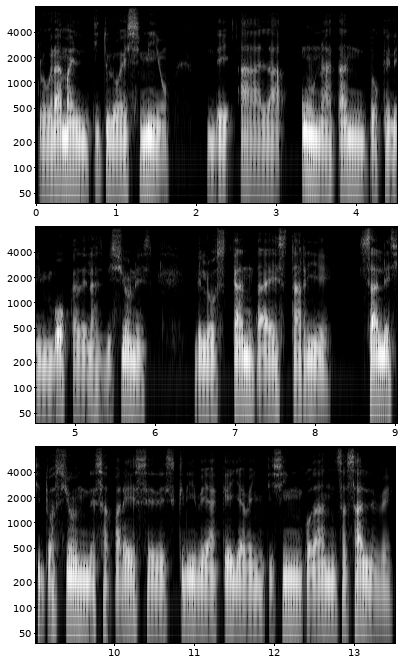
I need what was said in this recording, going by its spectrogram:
programa el título es mío, de a la una tanto que le invoca de las visiones, de los canta esta ríe, sale situación, desaparece, describe aquella veinticinco danza salve,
